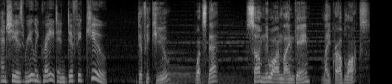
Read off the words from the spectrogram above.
and she is really great in Diffie Q. Diffie Q? What's that? Some new online game, like Roblox?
